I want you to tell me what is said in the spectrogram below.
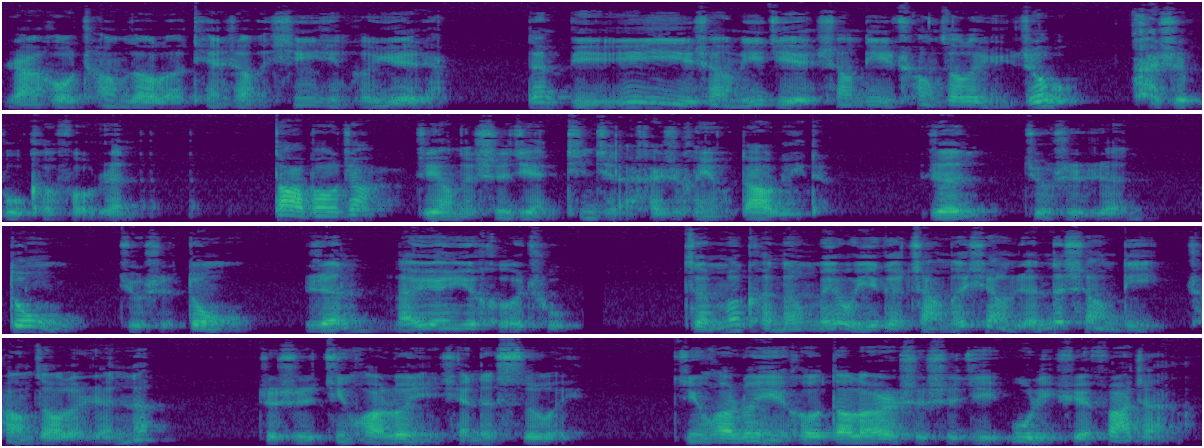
然后创造了天上的星星和月亮，但比喻意义上理解上帝创造了宇宙还是不可否认的。大爆炸这样的事件听起来还是很有道理的。人就是人，动物就是动物，人来源于何处？怎么可能没有一个长得像人的上帝创造了人呢？这是进化论以前的思维。进化论以后，到了二十世纪，物理学发展了，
